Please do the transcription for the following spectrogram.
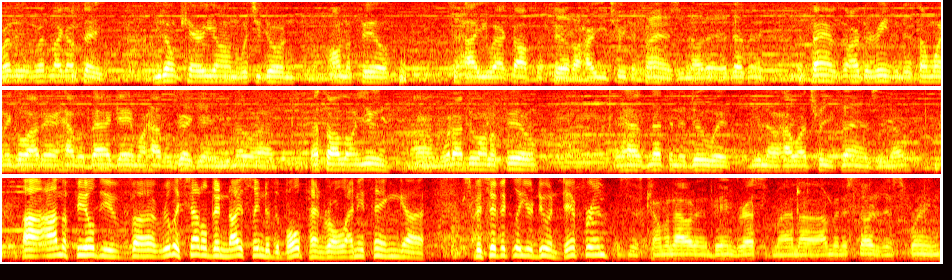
whether, like I say, you don't carry on what you're doing on the field to how you act off the field or how you treat the fans. You know, it doesn't. The fans aren't the reason that someone to go out there and have a bad game or have a good game. You know, uh, that's all on you. Um, what I do on the field, it has nothing to do with you know how I treat fans. You know. Uh, on the field, you've uh, really settled in nicely into the bullpen role. Anything uh, specifically you're doing different? It's just coming out and being aggressive, man. Uh, I mean, it started in spring.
